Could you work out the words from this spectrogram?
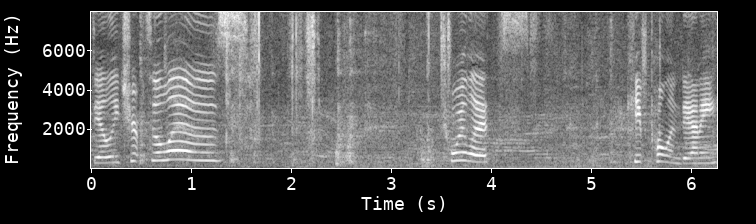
Daily trip to Lowe's. Toilets. Keep pulling, Danny.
